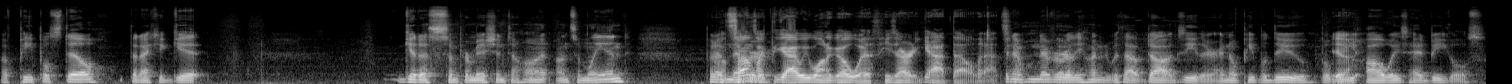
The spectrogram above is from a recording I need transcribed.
of people still that I could get get us some permission to hunt on some land. But well, it never, sounds like the guy we want to go with. He's already got all that. but so. I've never yeah. really hunted without dogs either. I know people do, but Yeah. we always had beagles.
